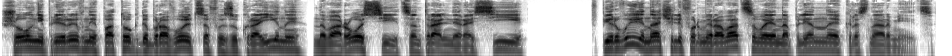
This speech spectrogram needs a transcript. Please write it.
Шел непрерывный поток добровольцев из Украины, Новороссии, Центральной России. Впервые начали формироваться военнопленные красноармейцы.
